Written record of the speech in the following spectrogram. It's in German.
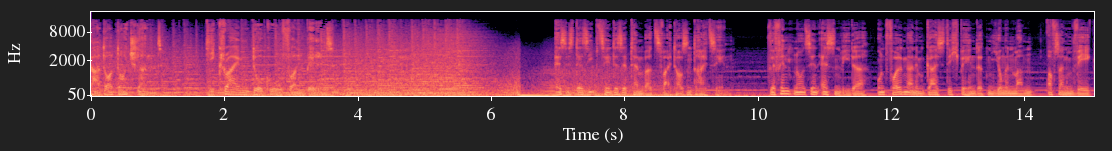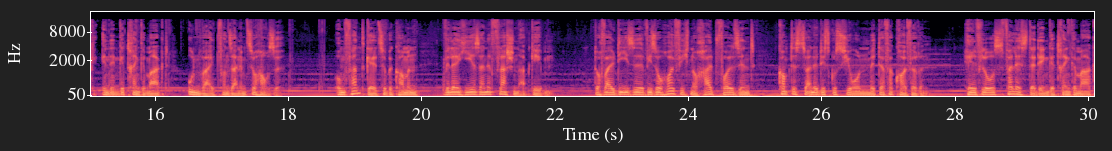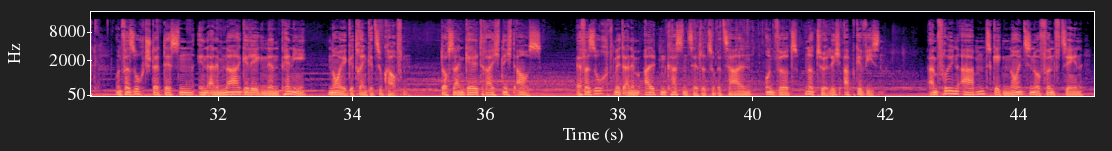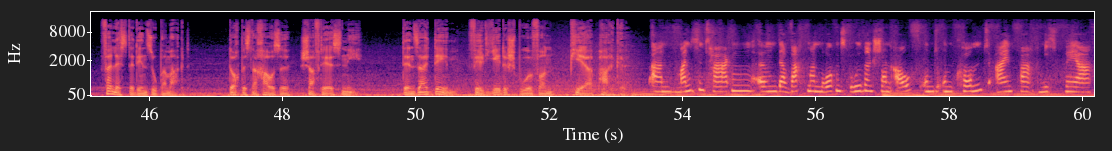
Tatort Deutschland. Die Crime-Doku von Bild. Es ist der 17. September 2013. Wir finden uns in Essen wieder und folgen einem geistig behinderten jungen Mann auf seinem Weg in den Getränkemarkt unweit von seinem Zuhause. Um Pfandgeld zu bekommen, will er hier seine Flaschen abgeben. Doch weil diese wie so häufig noch halb voll sind, kommt es zu einer Diskussion mit der Verkäuferin. Hilflos verlässt er den Getränkemarkt und versucht stattdessen in einem nahegelegenen Penny neue Getränke zu kaufen. Doch sein Geld reicht nicht aus. Er versucht mit einem alten Kassenzettel zu bezahlen und wird natürlich abgewiesen. Am frühen Abend gegen 19.15 Uhr verlässt er den Supermarkt. Doch bis nach Hause schafft er es nie. Denn seitdem fehlt jede Spur von Pierre Palke. An manchen Tagen, ähm, da wacht man morgens grübelnd schon auf und, und kommt einfach nicht mehr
